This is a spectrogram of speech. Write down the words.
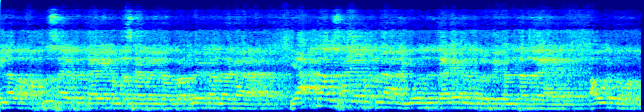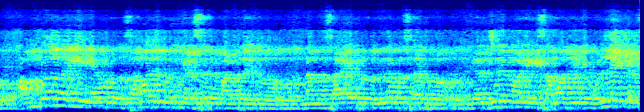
ಇಲ್ಲ, ಅಪ್ಪು ಸಾಹೇಬ್ರ ಕಾರ್ಯಕ್ರಮ ಸಾಹೇಬ್ರೆ, ನಾವು ಬರ್ಬೇಕು ಅಂದಾಗ ಯಾಕೆ ನಾವು ಸಾಹೇಬ್ರನ್ನ ಈ ಒಂದು ಕಾರ್ಯಕ್ರಮ ಬರ್ಬೇಕಂತಂದ್ರೆ, ಅವರು ಅಂಬಲಾಗಿ ಅವರು ಸಮಾಜದ ಕೆಲಸ ಮಾಡ್ತಾ ಇದ್ರು. ನಮ್ಮ ಸಾಹೇಬರು, ವಿನೋಬ ಸಾಹೇಬರು, ಗರ್ಜನೆ ಮಾಡಿ ಸಮಾಜಕ್ಕೆ ಒಳ್ಳೆ ಕೆಲಸಗಳನ್ನ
